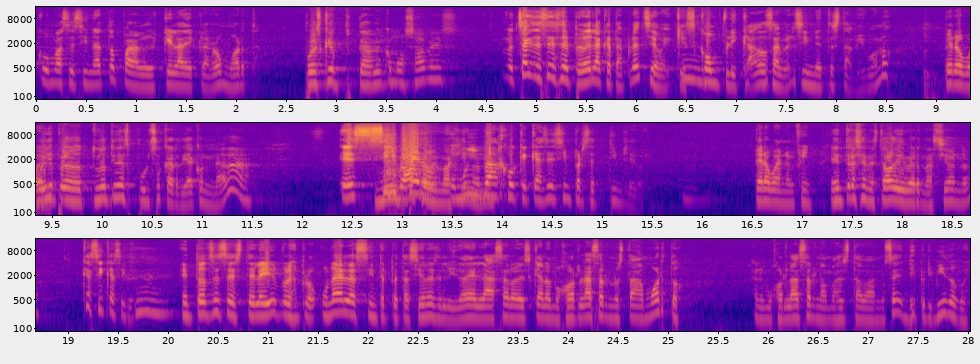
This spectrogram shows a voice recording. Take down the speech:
como asesinato para el que la declaró muerta. Pues que también, como sabes. Ese es el peor de la cataplepsia, güey. Que es complicado saber si neta está vivo o no. Pero bueno. Oye, pero tú no tienes pulso cardíaco ni nada. Es sí, Muy bajo, pero me imagino, muy ¿no? bajo que casi es imperceptible, güey. Pero bueno, en fin, Entras en estado de hibernación, ¿no? casi, casi. güey. Entonces, este, leí, por ejemplo, una de las interpretaciones de la idea de Lázaro es que a lo mejor Lázaro no estaba muerto. A lo mejor Lázaro nada más estaba, no sé, deprimido, güey.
